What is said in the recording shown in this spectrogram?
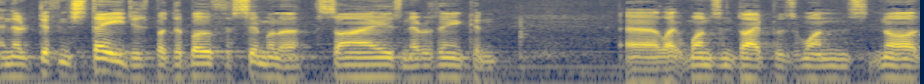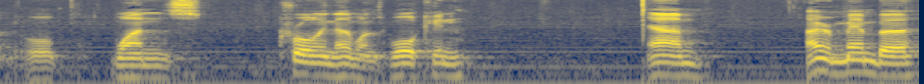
and they're different stages, but they're both a similar size and everything. And uh, like one's in diapers, one's not, or one's crawling, the other one's walking. Um, I remember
